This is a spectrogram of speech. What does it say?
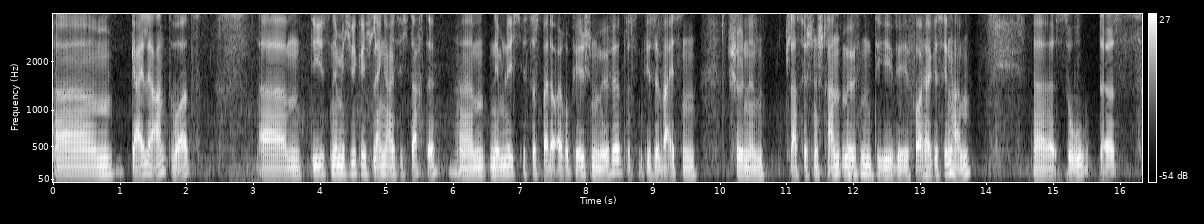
Ähm, geile Antwort. Ähm, die ist nämlich wirklich länger als ich dachte. Ähm, nämlich ist das bei der europäischen Möwe. Das sind diese weißen, schönen, klassischen Strandmöwen, die wir vorher gesehen haben. Äh, so, dass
